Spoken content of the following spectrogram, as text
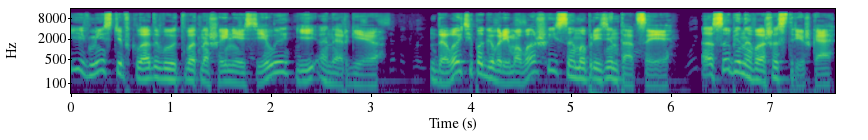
и вместе вкладывают в отношения силы и энергию. Давайте поговорим о вашей самопрезентации. Особенно ваша стрижка.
